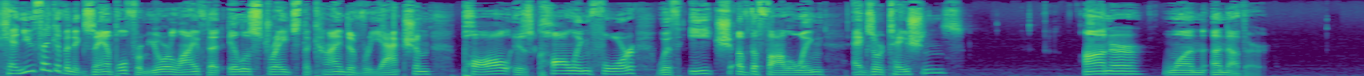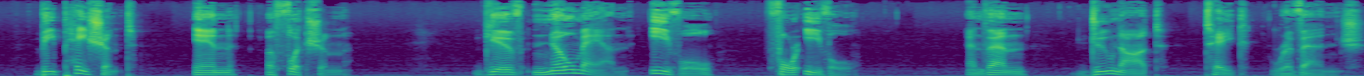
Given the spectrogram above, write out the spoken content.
Can you think of an example from your life that illustrates the kind of reaction Paul is calling for with each of the following exhortations? Honor one another. Be patient in affliction. Give no man evil for evil. And then do not take revenge.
